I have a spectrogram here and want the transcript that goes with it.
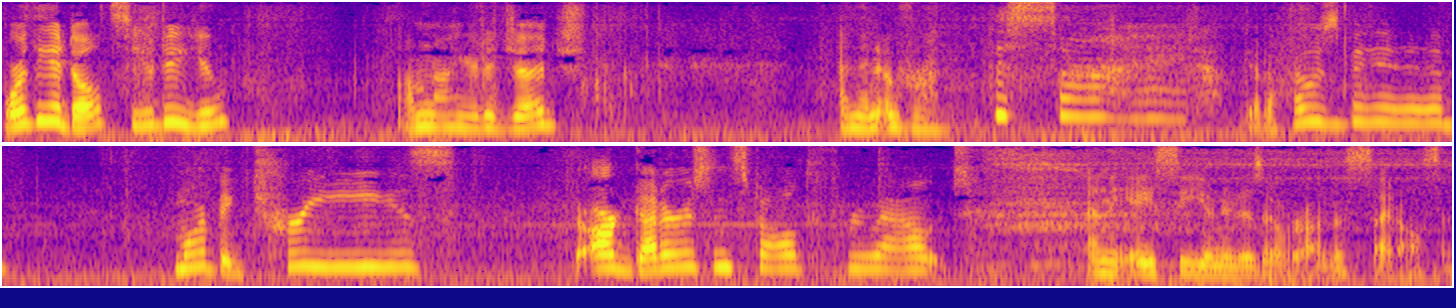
Or the adults, you do you. I'm not here to judge. And then over on this side, got a hose bib, more big trees. There are gutters installed throughout and the AC unit is over on this side also.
